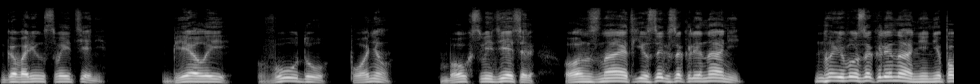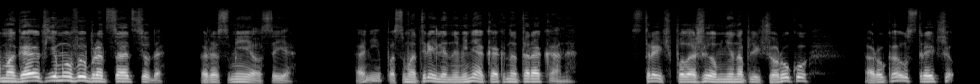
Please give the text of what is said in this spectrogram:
говорил своей тени. «Белый Вуду, понял? Бог-свидетель, он знает язык заклинаний». «Но его заклинания не помогают ему выбраться отсюда», — рассмеялся я. Они посмотрели на меня, как на таракана. Стретч положил мне на плечо руку, а рука у Стретча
